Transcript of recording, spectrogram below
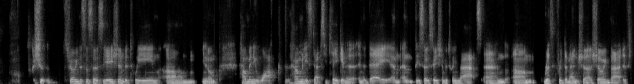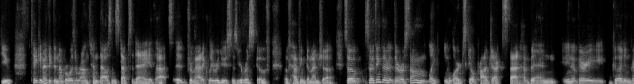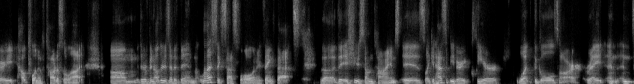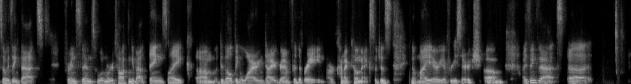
hmm showing this association between um, you know how many walk how many steps you take in a, in a day and, and the association between that and um, risk for dementia showing that if you take in i think the number was around 10000 steps a day that it dramatically reduces your risk of of having dementia. So so i think there, there are some like you know large scale projects that have been you know very good and very helpful and have taught us a lot um, there have been others that have been less successful, and I think that the the issue sometimes is like it has to be very clear what the goals are, right? And and so I think that, for instance, when we're talking about things like um, developing a wiring diagram for the brain or connectomics, which is you know my area of research, um, I think that. Uh,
